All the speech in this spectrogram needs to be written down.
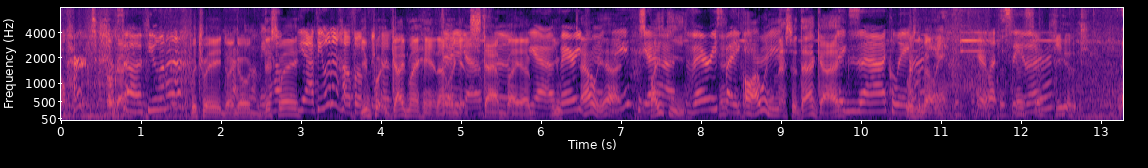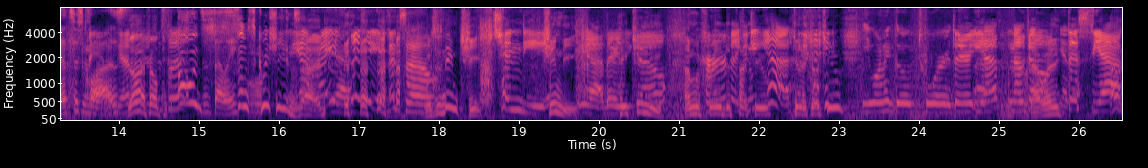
will hurt. Okay. So if you wanna, Which way? Do I go want this way? Yeah, if you wanna help him, You put guide my hand. I don't want to get go. stabbed So, by a. yeah, you- very Oh gently. yeah, spiky. Yeah, very spiky. Oh, I wouldn't mess with that guy. Exactly. Where's the belly? Here, let's see there. So cute. That's his claws. Yep, No, I felt. his. Oh, it's belly. so squishy Yeah, inside. right? Squishy. And so, What's his name? Cheat. Chindi. Chindi. Yeah, there Hey, you Chindi. go. I'm afraid Perfect. to touch you. Yeah. Can I touch you? You want to go towards. There, yep. Uh, no, go That way? this. Ah, yeah,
